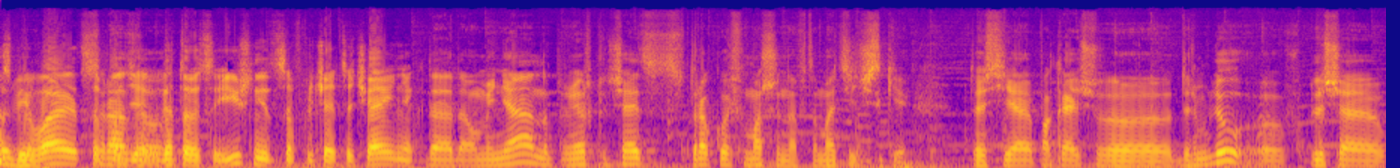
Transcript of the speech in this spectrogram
разбивается, Сразу- готовится яичница, включается чайник. Да, да, у меня, например, включается с утра кофемашина автоматически. То есть я пока еще дремлю, э, включаю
